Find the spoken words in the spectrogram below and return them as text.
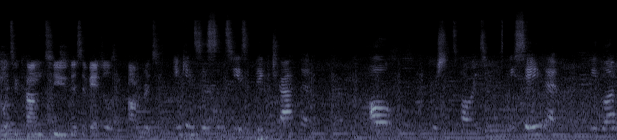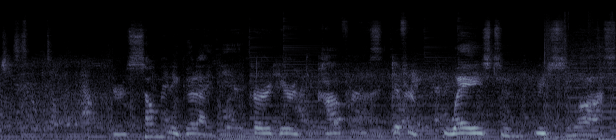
able to come to this evangelism conference. Inconsistency is a big trap that all Christians fall into. We say that we love Jesus, but we don't live it out. There's so many good ideas heard here at the conference, different ways to reach the lost.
